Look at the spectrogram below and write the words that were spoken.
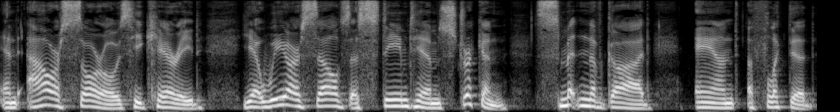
and our sorrows he carried, yet we ourselves esteemed him stricken smitten of God, and afflicted.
